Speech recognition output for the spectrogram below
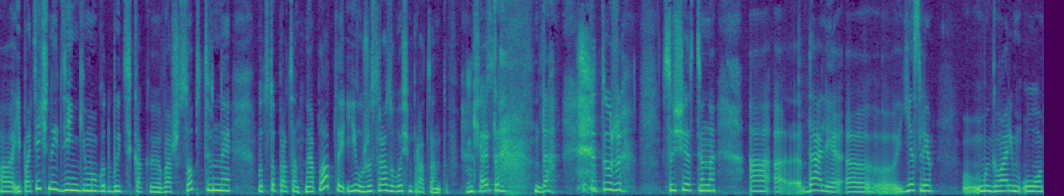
ипотечные деньги могут быть, как и ваши собственные. Вот стопроцентная оплата и уже сразу 8%. Ничего это, да, это тоже существенно. А, а далее, если мы говорим о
